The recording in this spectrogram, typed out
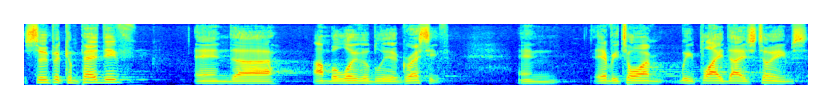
super competitive and uh, unbelievably aggressive. And every time we played those teams,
